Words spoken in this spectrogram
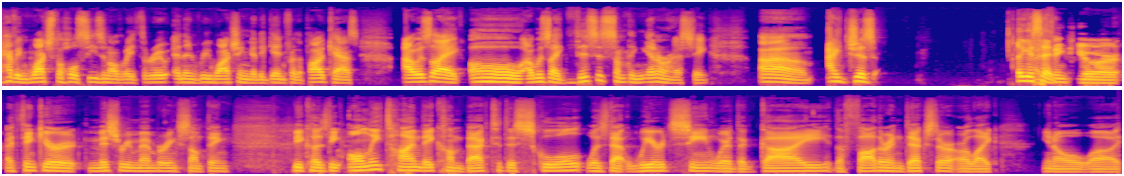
having watched the whole season all the way through and then rewatching it again for the podcast i was like oh i was like this is something interesting um i just like i said, I think you're I think you're misremembering something because the only time they come back to this school was that weird scene where the guy, the father and Dexter are like, you know, uh,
